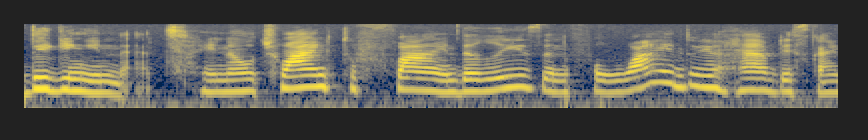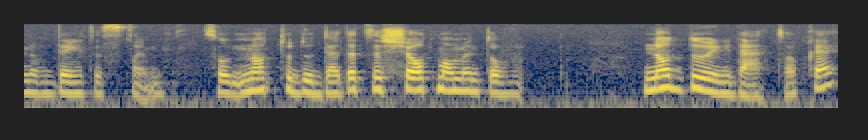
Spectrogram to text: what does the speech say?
Digging in that, you know, trying to find the reason for why do you have this kind of data stream. So not to do that. That's a short moment of not doing that, okay?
